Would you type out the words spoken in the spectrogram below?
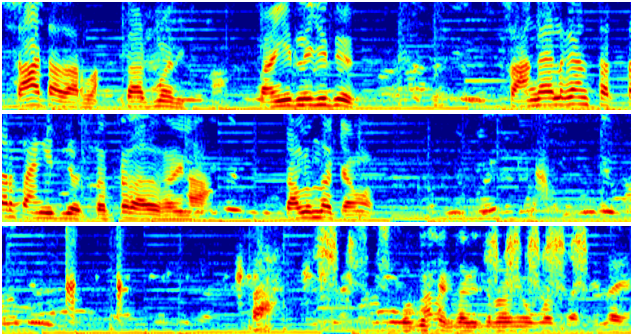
साठ हजारला. साठमध्ये? सांगितले किती सांगायला काय सत्तर सांगितले होते. सत्तर हजार सांगितले. चालून दाखवा मग बघू शकता मित्रांनो झालेला आहे.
